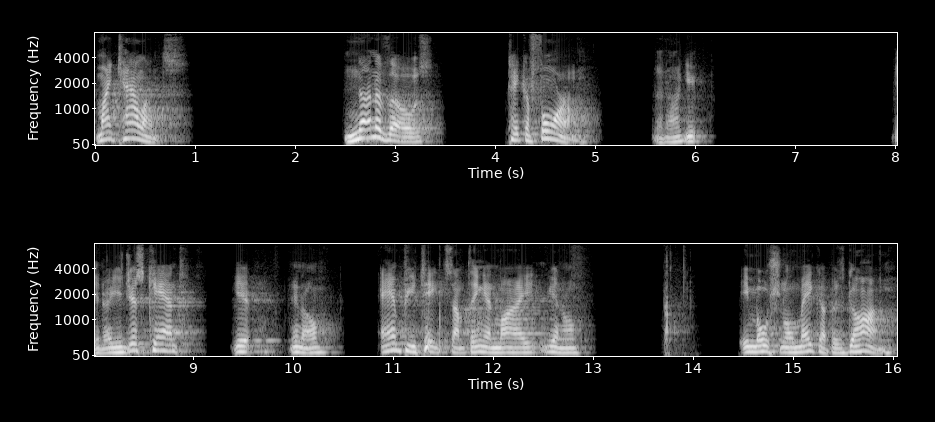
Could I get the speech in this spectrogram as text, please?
my talents. None of those take a form. You know, you, you know, you just can't, you, you know, amputate something and my, you know, emotional makeup is gone.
